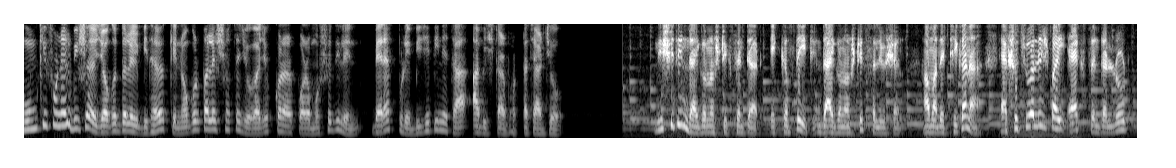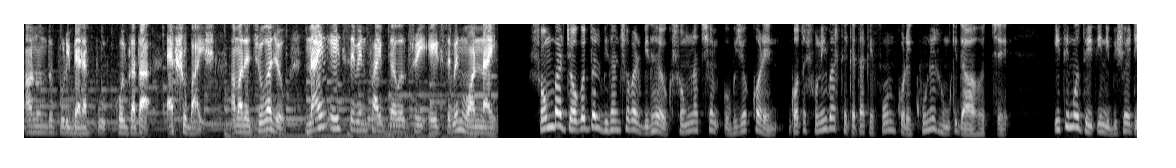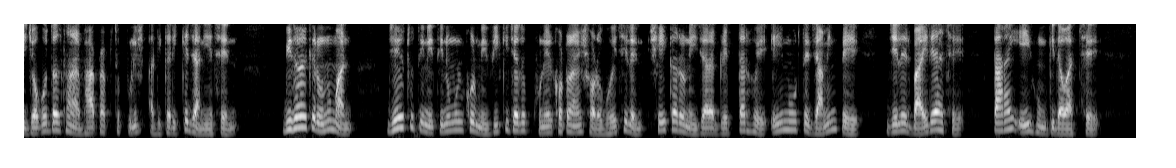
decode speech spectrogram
হুমকি ফোনের বিষয়ে জগদ্দলের বিধায়ককে নগরপালের সাথে যোগাযোগ করার পরামর্শ দিলেন ব্যারাকপুরে বিজেপি নেতা আবিষ্কার ভট্টাচার্য। নিশিদিন ডায়াগনস্টিক সেন্টার এ কমপ্লিট ডায়াগনস্টিক সলিউশন আমাদের ঠিকানা একশো চুয়াল্লিশ বাই এক সেন্ট্রাল রোড আনন্দপুরি ব্যারাকপুর কলকাতা একশো বাইশ। আমাদের যোগাযোগ nine eight seven five double three eight seven one nine. সোমবার জগদ্দল বিধানসভার বিধায়ক সোমনাথ শ্যাম অভিযোগ করেন গত শনিবার থেকে তাকে ফোন করে খুনের হুমকি দেওয়া হচ্ছে। ইতিমধ্যেই তিনি বিষয়টি জগদ্দল থানার ভারপ্রাপ্ত পুলিশ আধিকারিককে জানিয়েছেন। বিধায়কের অনুমান, যেহেতু তিনি তৃণমূল কর্মী ভিকি যাদব খুনের ঘটনায় সরব হয়েছিলেন, সেই কারণেই যারা গ্রেপ্তার হয়ে এই মুহূর্তে জামিন পেয়ে জেলের বাইরে আছে, তারাই এই হুমকি দেওয়াচ্ছে।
